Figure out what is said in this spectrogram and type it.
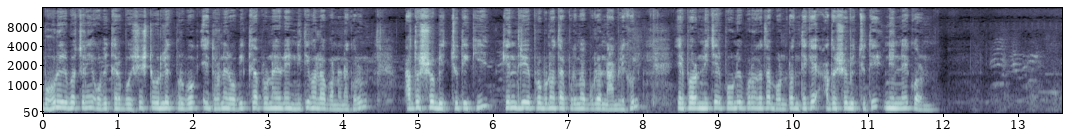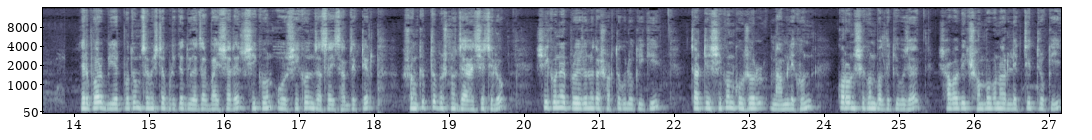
বহু নির্বাচনী অভিক্ষার বৈশিষ্ট্য উল্লেখপূর্বক এই ধরনের অভিক্ষা প্রণয়নের নীতিমালা বর্ণনা করুন। আদর্শ বিচ্যুতি কী? কেন্দ্রীয় প্রবণতার পরিমাপগুলোর নাম লিখুন। এরপর নিচের পৌনঃপুরকতা বন্টন থেকে আদর্শ বিচ্যুতি নির্ণয় করুন। এরপর বিএড প্রথম সেমিস্টার পরীক্ষা দুই হাজার বাইশ সালের শিখন ও শিখন যাচাই সাবজেক্টের সংক্ষিপ্ত প্রশ্ন যা এসেছিল। শিখনের প্রয়োজনীয়তা শর্তগুলো কী কী? চারটি শিখন কৌশল নাম লিখুন। করণ শিখন বলতে কী বোঝায়? স্বাভাবিক সম্ভাবনার লেখচিত্র কী?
